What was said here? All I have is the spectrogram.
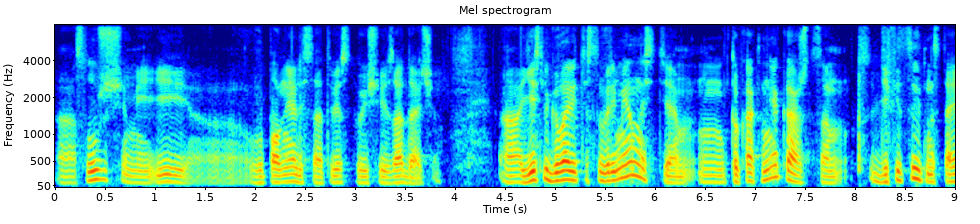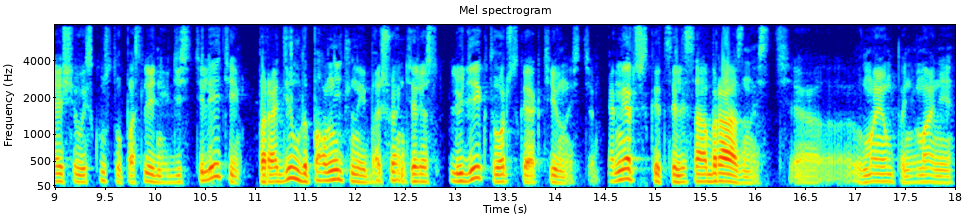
а, служащими и а, выполняли соответствующие задачи. А, если говорить о современности, то, как мне кажется, дефицит настоящего искусства последних десятилетий породил дополнительный большой интерес людей к творческой активности. Коммерческая целесообразность, в моем понимании,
